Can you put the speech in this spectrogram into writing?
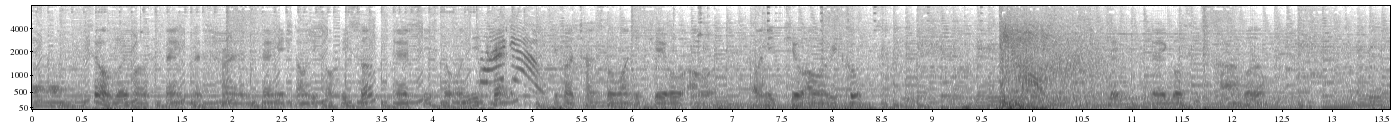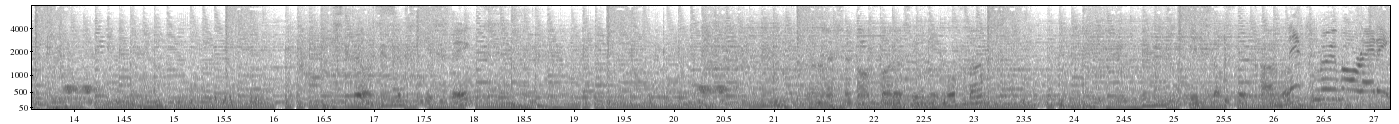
Uh, instead of going for a flank, let's try and damage down this officer as he's the only threat with a chance to one hit KO our one hit kill our recruit. Okay, there goes his cover. Still 66. Let's have our furthest unit move first. Full cover. Let's move already!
